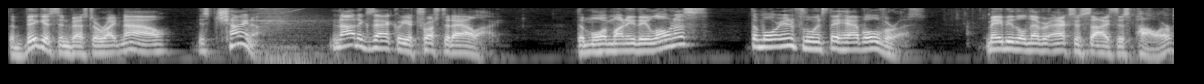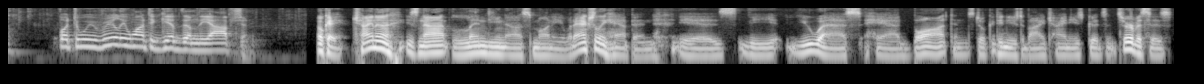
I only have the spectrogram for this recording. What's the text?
The biggest investor right now is China, not exactly a trusted ally. The more money they loan us, the more influence they have over us. Maybe they'll never exercise this power, but do we really want to give them the option? Okay, China is not lending us money. What actually happened is the US had bought and still continues to buy Chinese goods and services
